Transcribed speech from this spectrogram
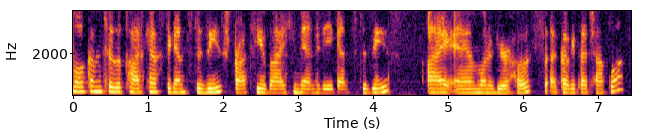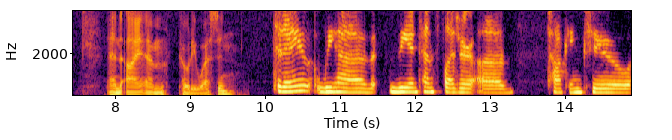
Everyone. Welcome to the podcast Against Disease, brought to you by Humanity Against Disease. I am one of your hosts, uh, Kavita Chapla. And I am Cody Weston. Today, we have the intense pleasure of talking to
